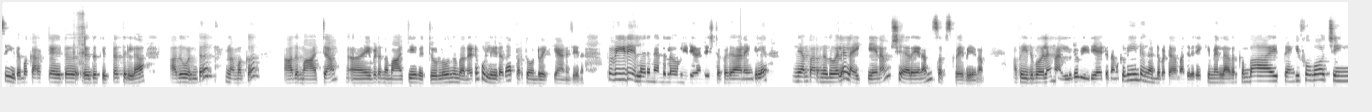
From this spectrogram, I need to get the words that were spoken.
സി ഇടുമ്പോൾ കറക്റ്റ് ആയിട്ട് ഇത് കിട്ടത്തില്ല. അതുകൊണ്ട് നമുക്ക് അത് മാറ്റാം. ഇവിടെ നിന്ന് മാറ്റിയേ പറ്റുള്ളൂ എന്ന് പറഞ്ഞിട്ട് പുള്ളിയുടെ അപ്പുറത്ത് കൊണ്ട് വെക്കുകയാണ് ചെയ്തത്. അപ്പൊ വീഡിയോ എല്ലാവരും കണ്ടല്ലോ വീഡിയോ കണ്ട് ഇഷ്ടപ്പെടുകയാണെങ്കിൽ ഞാൻ പറഞ്ഞതുപോലെ ലൈക്ക് ചെയ്യണം ഷെയർ ചെയ്യണം സബ്സ്ക്രൈബ് ചെയ്യണം. അപ്പൊ ഇതുപോലെ നല്ലൊരു വീഡിയോ ആയിട്ട് നമുക്ക് വീണ്ടും കണ്ടുപെട്ടാൽ മതി വരയ്ക്കും എല്ലാവർക്കും ബൈ. താങ്ക് ഫോർ വാച്ചിങ്.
